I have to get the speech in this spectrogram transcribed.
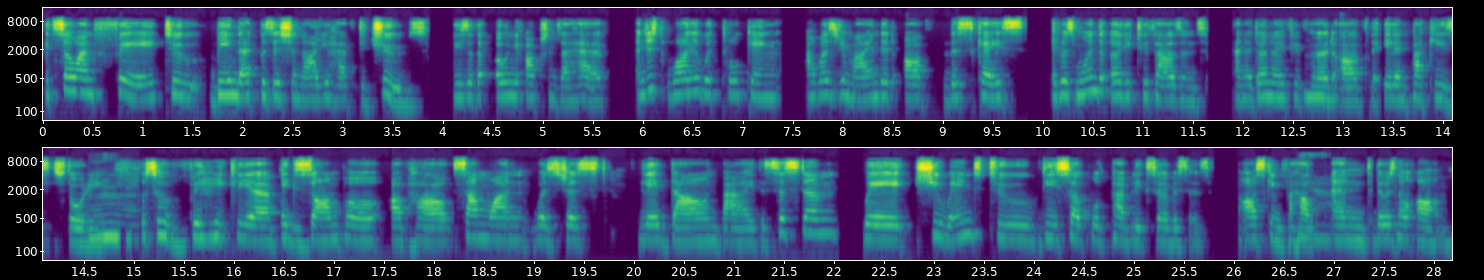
It's so unfair to be in that position now you have to choose. These are the only options I have. And just while you were talking, I was reminded of this case. It was more in the early 2000s. And I don't know if you've mm. heard of the Ellen Pakkies story. Mm. Also, a very clear example of how someone was just led down by the system, where she went to these so called public services asking for help. Yeah. And there was no arm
